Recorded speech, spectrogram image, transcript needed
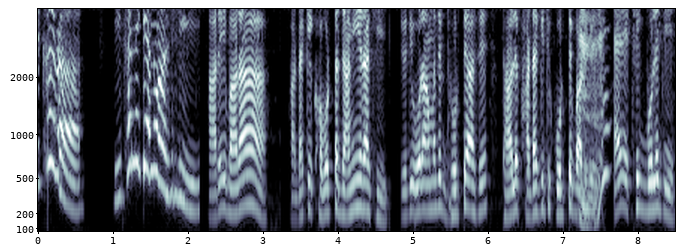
এখানা এখানে কেন আসলি? আরে বাড়া ফাটাকে খবরটা জানিয়ে রাখি। যদি ওরা আমাদের ধরতে আসে তাহলে ফাটা কিছু করতে পারবে। আরে ঠিক বলেছিস।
